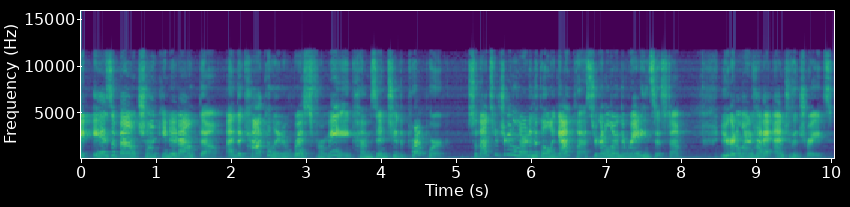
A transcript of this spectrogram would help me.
It is about chunking it out though, and the calculated risk for me comes into the prep work. So that's what you're gonna learn in the Golden Gap class. You're gonna learn the rating system. You're gonna learn how to enter the trades.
